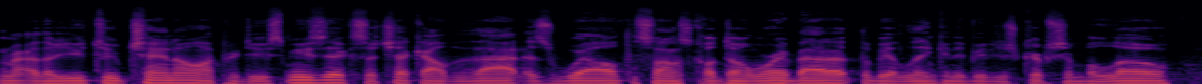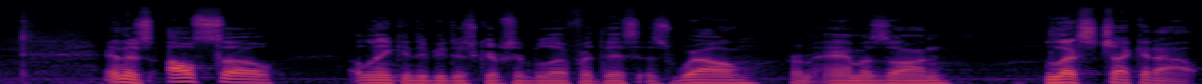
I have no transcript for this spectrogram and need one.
my other YouTube channel. I produce music, so check out that as well. The song's called Don't Worry About It. There'll be a link in the video description below. And there's also a link in the video description below for this as well from Amazon. Let's check it out.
